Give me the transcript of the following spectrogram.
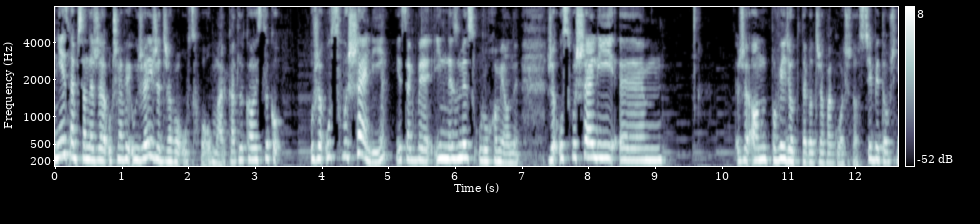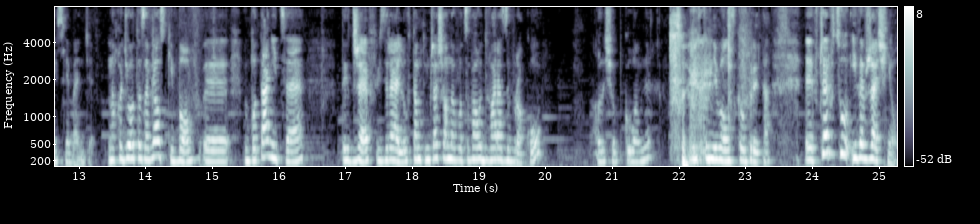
nie jest napisane, że uczniowie ujrzeli, że drzewo uschło u Marka, tylko jest tylko, że usłyszeli, jest jakby inny zmysł uruchomiony, że usłyszeli, że on powiedział do tego drzewa głośno, z ciebie to już nic nie będzie. No chodziło o te zawiązki, bo w, y, w botanice tych drzew w Izraelu w tamtym czasie one owocowały dwa razy w roku. Ale się obkułam, nie? Jestem niewąsko bryta. Y, W czerwcu i we wrześniu.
